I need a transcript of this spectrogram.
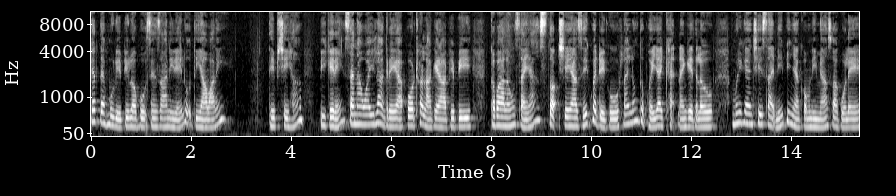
ကတ်သက်မှုတွေပြုလုပ်ဖို့စဉ်းစားနေတယ်လို့သိရပါတယ်။ DeepSeek ဟာပြီးခဲ့တဲ့စန္ဒဝါရီလကတည်းကပေါ်ထွက်လာခဲ့တာဖြစ်ပြီးကမ္ဘာလုံးဆိုင်ရာ stock share ဈေးကွက်တွေကိုလှိုင်းလုံးသဖွယ်ရိုက်ခတ်နိုင်ခဲ့တယ်လို့အမေရိကန်ခြေဆိုင်နေပညာကုမ္ပဏီများစွာကိုလည်း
